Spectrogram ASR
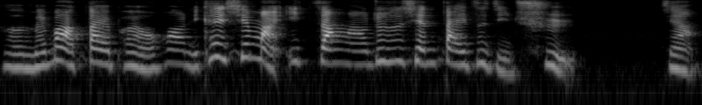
可能没办法带朋友的话，你可以先买一张啊，就是先带自己去，这样。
